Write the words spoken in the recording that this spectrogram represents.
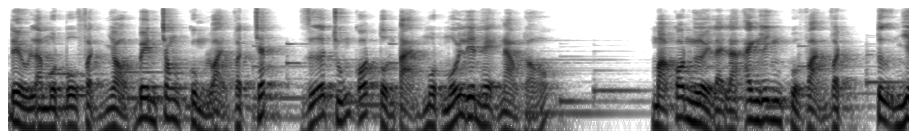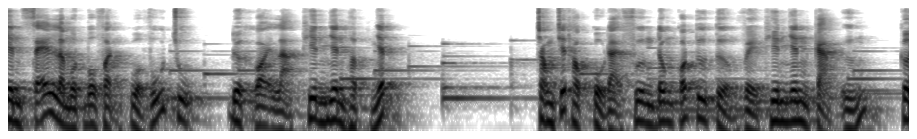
đều là một bộ phận nhỏ bên trong cùng loại vật chất, giữa chúng có tồn tại một mối liên hệ nào đó mà con người lại là anh linh của vạn vật, tự nhiên sẽ là một bộ phận của vũ trụ, được gọi là thiên nhân hợp nhất. Trong triết học cổ đại phương Đông có tư tưởng về thiên nhân cảm ứng, cơ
